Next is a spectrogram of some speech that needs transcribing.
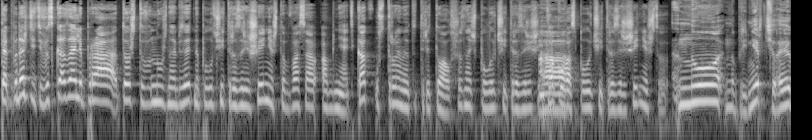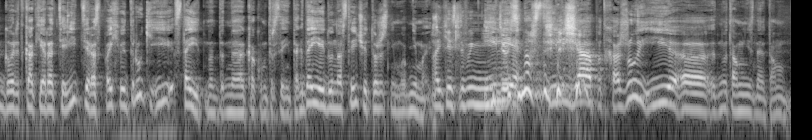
Так, подождите, вы сказали про то, что нужно обязательно получить разрешение, чтобы вас обнять. Как устроен этот ритуал? Что значит получить разрешение? Как а, у вас получить разрешение? Что... Ну, например, человек говорит, как я рад тебя видеть, распахивает руки и стоит на, на каком-то расстоянии. Тогда я иду навстречу и тоже с ним обнимаюсь. А если вы не или, идете навстречу? Или я подхожу и, э, ну, там, не знаю, там,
